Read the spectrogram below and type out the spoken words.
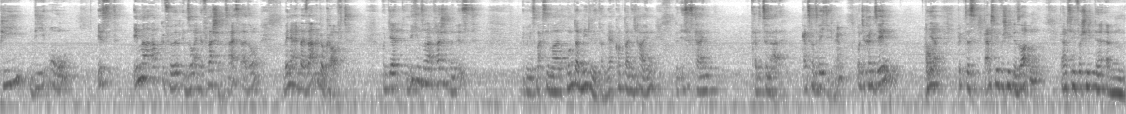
PDO, ist immer abgefüllt in so eine Flasche. Das heißt also, wenn ihr ein Balsamico kauft und der nicht in so einer Flasche drin ist, übrigens maximal 100 Milliliter, mehr kommt da nicht rein, dann ist es kein traditionale. Ganz, ganz wichtig. Ne? Und ihr könnt sehen, hier gibt es ganz viele verschiedene Sorten, ganz viele verschiedene ähm,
